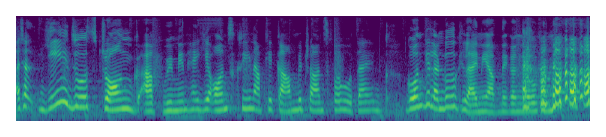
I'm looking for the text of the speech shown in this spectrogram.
अच्छा ये जो स्ट्रॉन्ग आप विमेन है ये ऑन स्क्रीन आपके काम में ट्रांसफ़र होता है गोंद के लड्डू तो खिलाए नहीं आपने गंगा को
